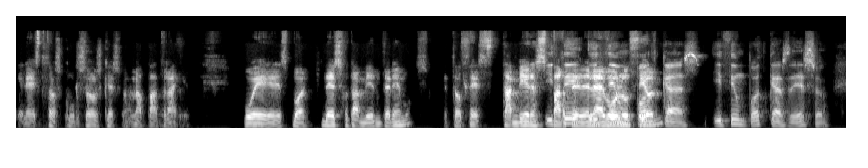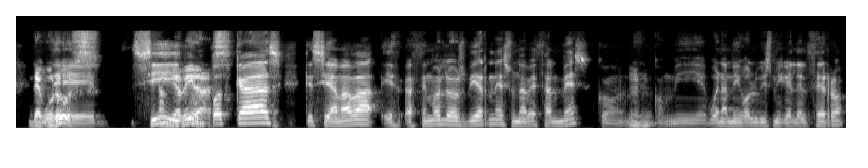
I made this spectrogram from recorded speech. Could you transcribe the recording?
en estos cursos que son una patraña. Pues bueno, de eso también tenemos. Entonces, también es parte de la evolución. hice un podcast de eso. De gurús. Sí, un podcast que se llamaba eh, Hacemos los viernes una vez al mes con, con, mi buen amigo Luis Miguel del Cerro.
